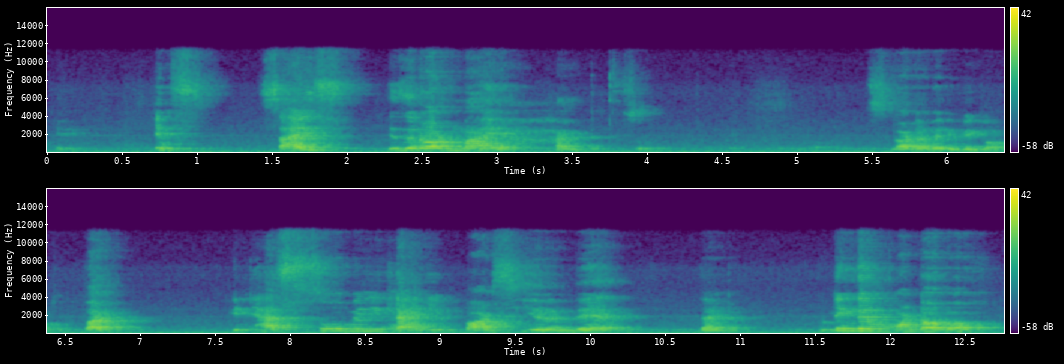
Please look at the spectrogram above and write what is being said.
Okay. Its size is around my height, so it's not a very big object, but it has so many tiny parts here and there that putting them on top of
